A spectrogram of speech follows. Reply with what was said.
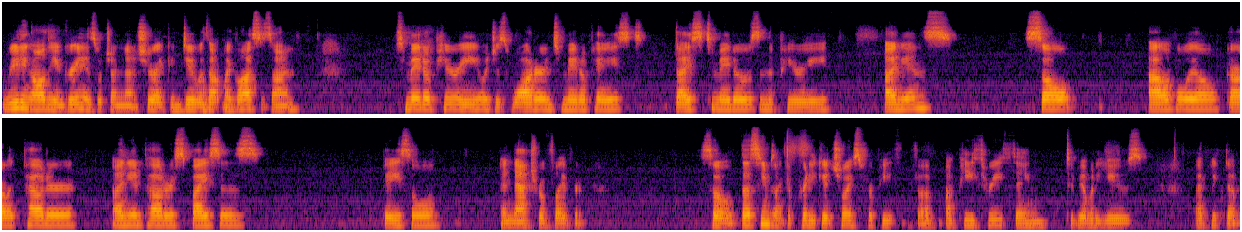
reading all the ingredients, which I'm not sure I can do without my glasses on. Tomato puree, which is water and tomato paste, diced tomatoes in the puree, onions, salt, olive oil, garlic powder, onion powder, spices, basil, and natural flavor. So that seems like a pretty good choice for P, a, a P3 thing to be able to use. I picked up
